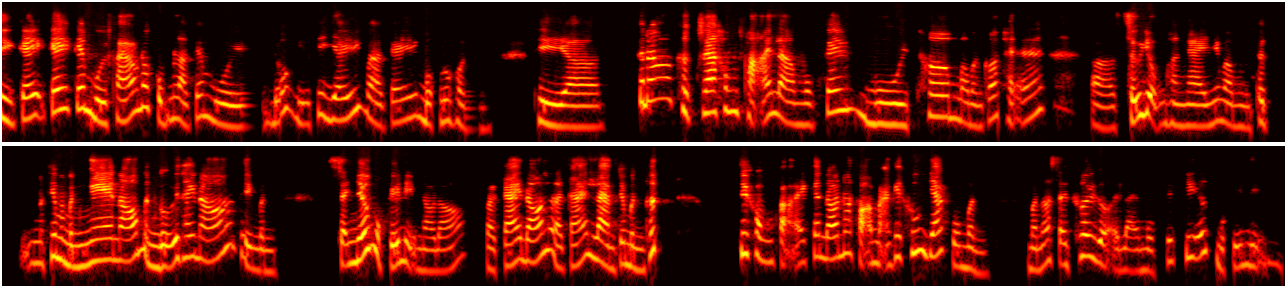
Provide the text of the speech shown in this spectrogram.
thì cái cái cái mùi pháo nó cũng là cái mùi đốt giữa cái giấy và cái bột lưu huỳnh. Thì, ờ, cái đó thực ra không phải là một cái mùi thơm mà mình có thể, ờ, sử dụng hàng ngày nhưng mà mình thực khi mà mình nghe nó, mình ngửi thấy nó thì mình sẽ nhớ một kỷ niệm nào đó và cái đó là cái làm cho mình thích. chứ không phải cái đó nó thỏa mãn cái khứu giác của mình mà nó sẽ khơi gợi lại một cái ký ức một kỷ niệm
